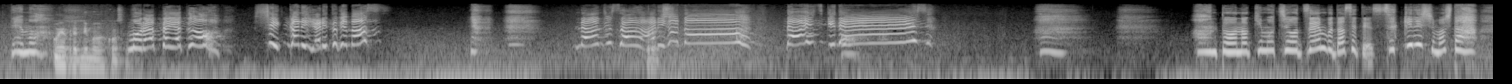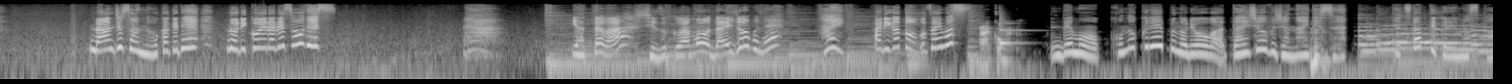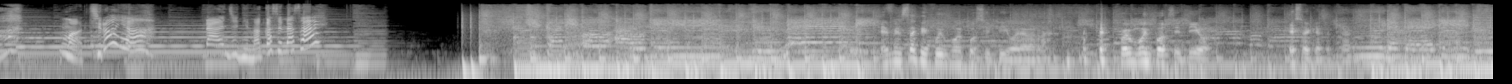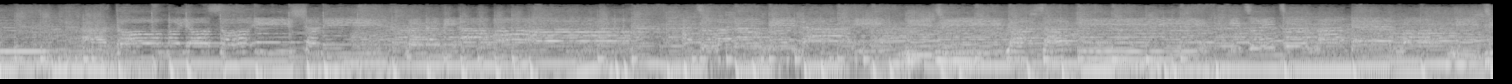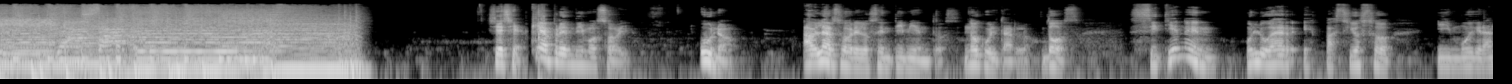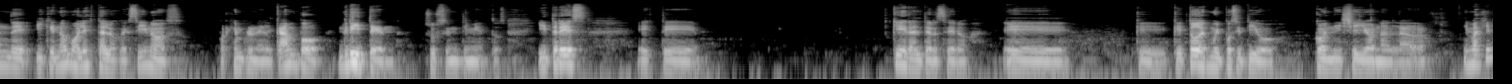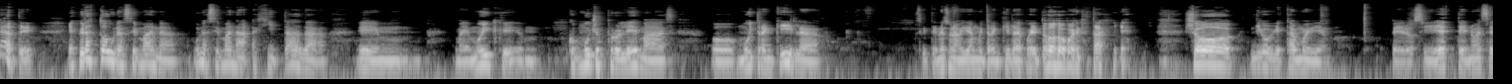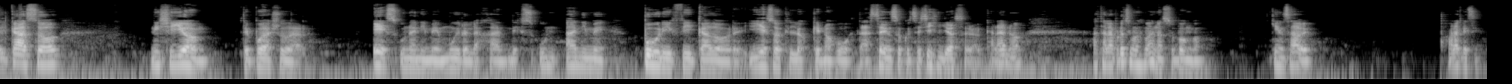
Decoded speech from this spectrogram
でも Hoy aprendimos dos cosas. もらった役をしっかりやり遂げます。ランジュさんありがとう。大好きですはあ本当の気持ちを全部出せてすっきりしました。ランジュさんのおかげで乗り越えられそうです。やったわ。しずくはもう大丈夫ね。はい。ありがとうございます.でもこのクレープの量は大丈夫じゃないですてくれますかもちろんよランジに任せなさい El mensaje fue muy positivo, la verdad. fue muy positivo. Eso hay que aceptar. Yesia, ¿qué aprendimos hoy? 1. Hablar sobre los sentimientos, no ocultarlo. 2. Si tienen un lugar espacioso y muy grande y que no molesta a los vecinos, por ejemplo en el campo, griten sus sentimientos. Y 3. Este... ¿Qué era el tercero? Eh, que, todo es muy positivo con Nishiyon al lado. Imagínate, esperas toda una semana, una semana agitada, eh, muy con muchos problemas o muy tranquila. Si tenés una vida muy tranquila después de todo, bueno, está bien. Yo digo que está muy bien. Pero si este no es el caso, Nishiyon te puede ayudar. Es un anime muy relajante, es un anime purificador. Y eso es lo que nos gusta. Senso Kusejin Yosero Karano. Hasta la próxima semana, supongo. ¿Quién sabe? Ahora que sí.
